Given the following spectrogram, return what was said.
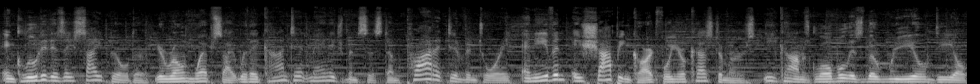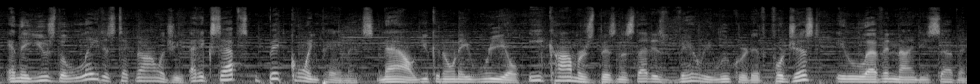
Included is a site builder, your own website with a content management system, product inventory, and even a shopping cart for your customers. Ecoms Global is the real deal, and they use the latest technology that accepts Bitcoin payments. Now you can own a real e-commerce business that is very lucrative for just $11.97.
